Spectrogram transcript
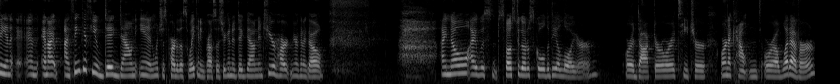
See, and, and, and I, I think if you dig down in, which is part of this awakening process, you're going to dig down into your heart and you're going to go, I know I was supposed to go to school to be a lawyer or a doctor or a teacher or an accountant or a whatever,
